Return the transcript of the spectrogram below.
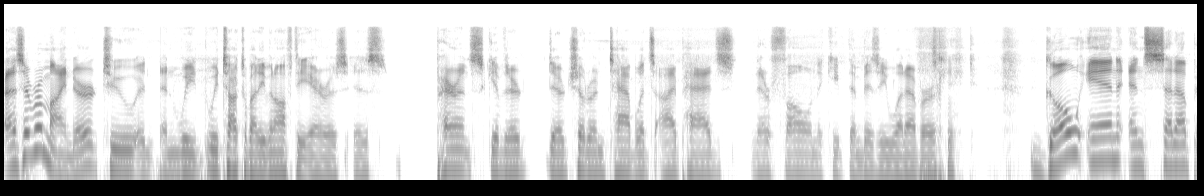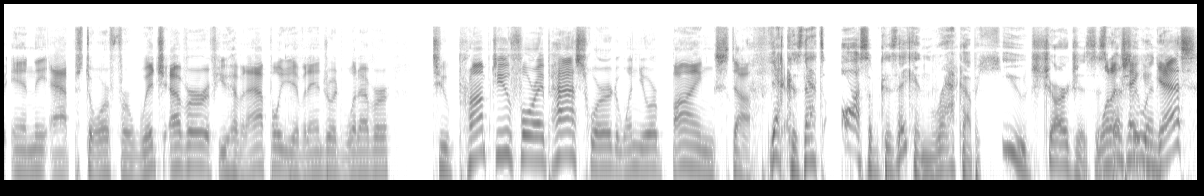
as a reminder to, and, and we we talked about even off the air is is parents give their their children tablets, iPads, their phone to keep them busy, whatever. Go in and set up in the App Store for whichever, if you have an Apple, you have an Android, whatever, to prompt you for a password when you're buying stuff. Yeah, because that's awesome because they can rack up huge charges. Want to take when a guess?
